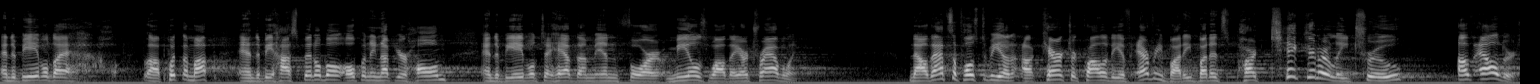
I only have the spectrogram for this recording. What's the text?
and to be able to uh, put them up and to be hospitable, opening up your home, and to be able to have them in for meals while they are traveling. Now, that's supposed to be a, a character quality of everybody, but it's particularly true of elders.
